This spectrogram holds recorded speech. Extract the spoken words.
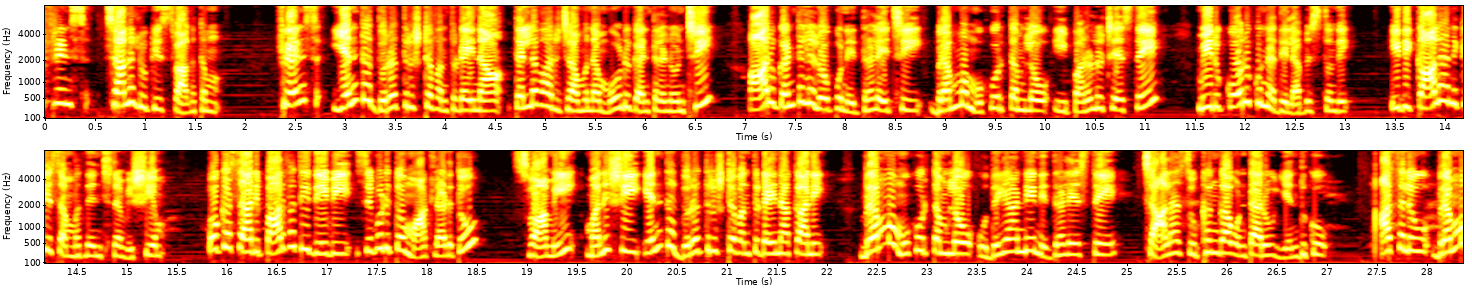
హాయ్ ఫ్రెండ్స్ ఛానలుకి స్వాగతం. ఫ్రెండ్స్ ఎంత దురదృష్టవంతుడైనా తెల్లవారుజామున మూడు గంటల నుంచి ఆరు గంటల లోపు నిద్రలేచి బ్రహ్మ ముహూర్తంలో ఈ పనులు చేస్తే మీరు కోరుకున్నది లభిస్తుంది. ఇది కాలానికి సంబంధించిన విషయం. ఒకసారి పార్వతీదేవి శివుడితో మాట్లాడుతూ స్వామి మనిషి ఎంత దురదృష్టవంతుడైనా కాని బ్రహ్మ ముహూర్తంలో ఉదయాన్నే నిద్రలేస్తే చాలా సుఖంగా ఉంటారు. ఎందుకు? అసలు బ్రహ్మ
